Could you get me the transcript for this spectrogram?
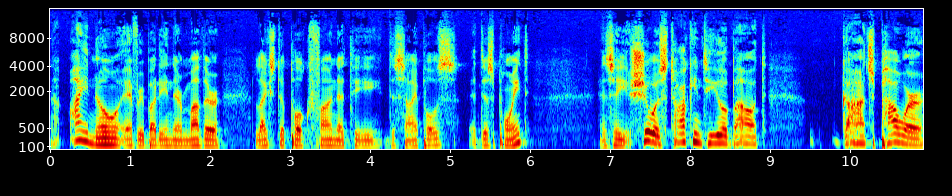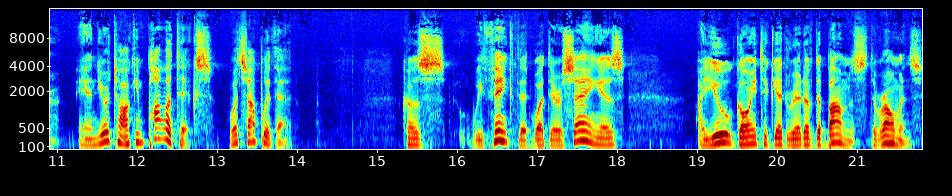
Now, I know everybody and their mother likes to poke fun at the disciples at this point and say, Yeshua's talking to you about God's power and you're talking politics. What's up with that? Because we think that what they're saying is, are you going to get rid of the bums, the Romans?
